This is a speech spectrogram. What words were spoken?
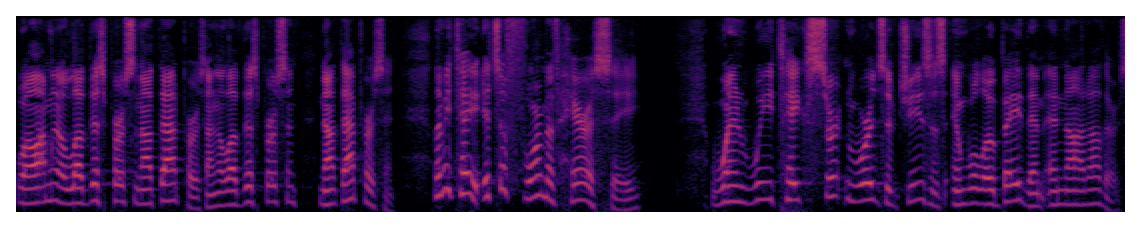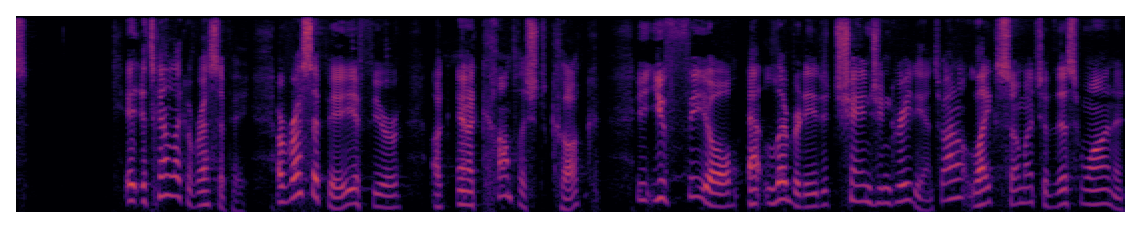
Well, I'm going to love this person, not that person. I'm going to love this person, not that person. Let me tell you, it's a form of heresy when we take certain words of Jesus and will obey them and not others. It, it's kind of like a recipe. A recipe, if you're a, an accomplished cook, you feel at liberty to change ingredients. Well, I don't like so much of this one, and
